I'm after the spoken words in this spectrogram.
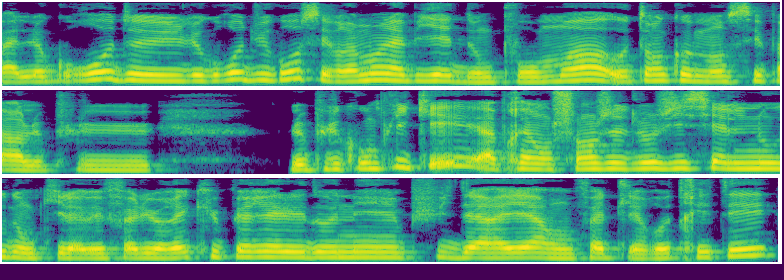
Bah, le gros de le gros du gros, c'est vraiment la billette. Donc pour moi, autant commencer par le plus le plus compliqué. Après, on changeait de logiciel, nous, donc il avait fallu récupérer les données, puis derrière, en fait, les retraiter.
